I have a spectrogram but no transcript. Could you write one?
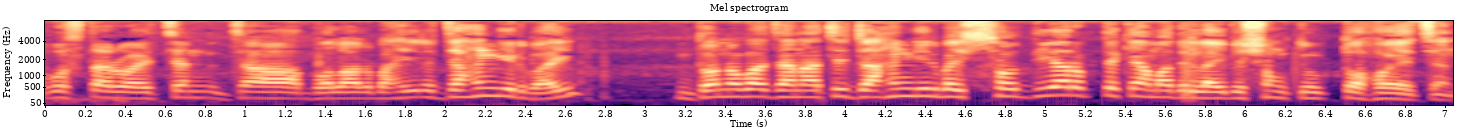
অবস্থা রয়েছেন, যা বলার বাহিরে জাহাঙ্গীর ভাই। ধন্যবাদ জানাচ্ছি। জাহাঙ্গীর ভাই, সৌদি আরব থেকে আমাদের লাইভে সংযুক্ত হয়েছেন।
